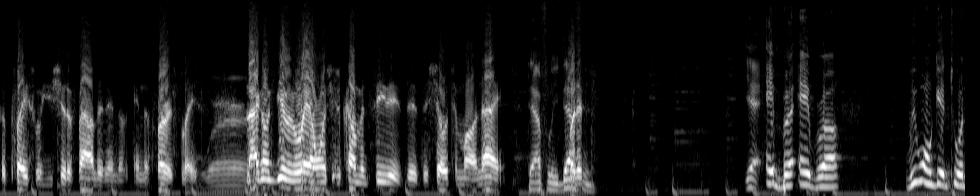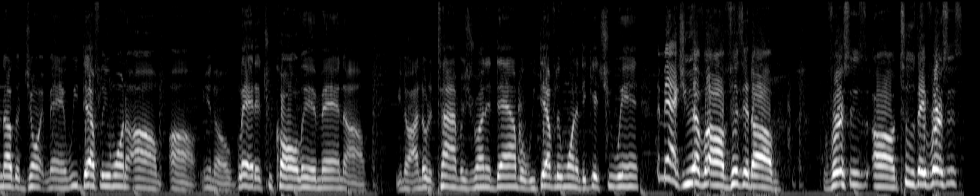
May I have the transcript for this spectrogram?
the place where you should have found it in the in the first place. Word. Not gonna give it away. I want you to come and see the the, the show tomorrow night. Definitely, definitely. Yeah, hey, bro, hey, bro. We won't get into another joint, man. We definitely want to, um, um, you know, glad that you call in, man. Um, you know, I know the time is running down, but we definitely wanted to get you in. Let me ask you, you ever uh, visit um, versus uh, Tuesday versus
